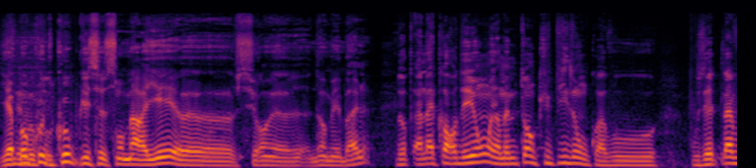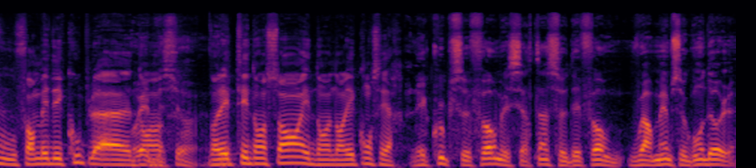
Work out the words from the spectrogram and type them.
Il y a beaucoup, beaucoup. de couples qui se sont mariés euh, sur, euh, dans mes balles. Donc un accordéon et en même temps Cupidon quoi. Vous, vous êtes là, vous formez des couples Oui, dans, dans les thés dansants et dans, dans les concerts. Les couples se forment et certains se déforment, voire même se gondolent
